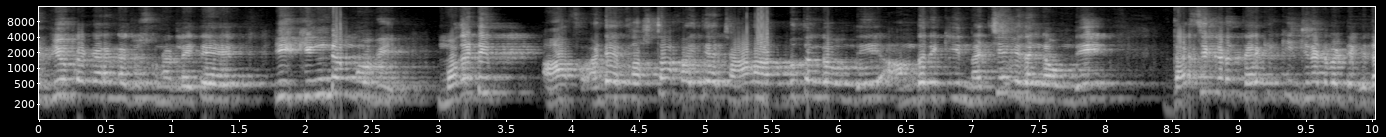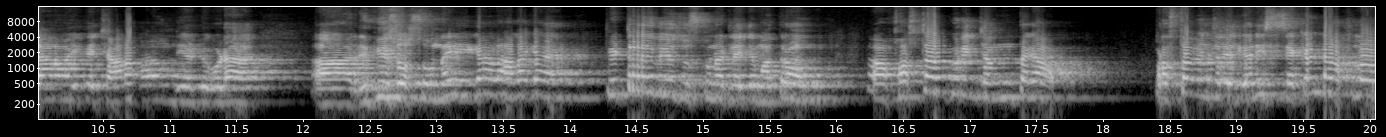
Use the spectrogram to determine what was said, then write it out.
రివ్యూ ప్రకారంగా చూసుకున్నట్లయితే ఈ కింగ్డమ్ మూవీ మొదటి హాఫ్ అంటే ఫస్ట్ హాఫ్ అయితే చాలా అద్భుతంగా ఉంది. అందరికీ నచ్చే విధంగా ఉంది. దర్శకుడు తెరకెక్కించినటువంటి విధానం అయితే చాలా బాగుంది అంటూ కూడా రివ్యూస్ వస్తున్నాయి ఇక అలాగే ట్విట్టర్ రివ్యూ చూసుకున్నట్లయితే మాత్రం ఫస్ట్ హాఫ్ గురించి అంతగా ప్రస్తావించలేదు. కానీ సెకండ్ హాఫ్లో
